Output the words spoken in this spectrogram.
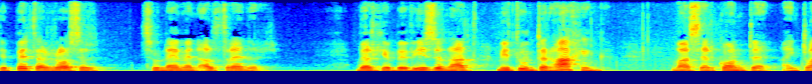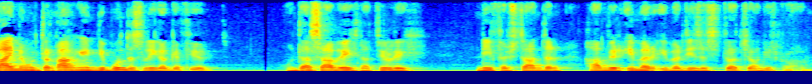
den Peter Grosser zu nehmen als Trainer, welcher bewiesen hat mit Unterhaching, was er konnte, ein kleiner Unterhaching in die Bundesliga geführt. Und das habe ich natürlich nie verstanden, haben wir immer über diese Situation gesprochen.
